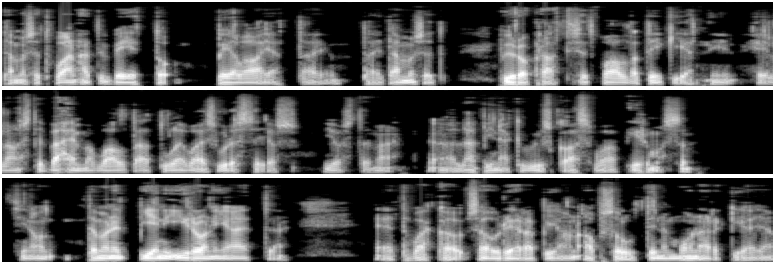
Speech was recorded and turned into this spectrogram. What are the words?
tämmöiset vanhat veettopelaajat tai, tai tämmöiset byrokraattiset valtatekijät, niin heillä on sitten vähemmän valtaa tulevaisuudessa, jos, jos tämä läpinäkyvyys kasvaa firmassa. Siinä on tämmöinen pieni ironia, että, että vaikka Saudi-Arabia on absoluuttinen monarkia ja,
